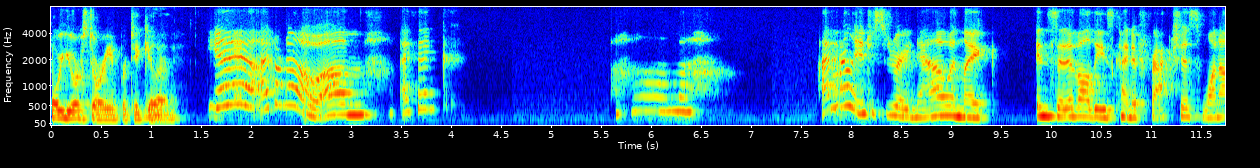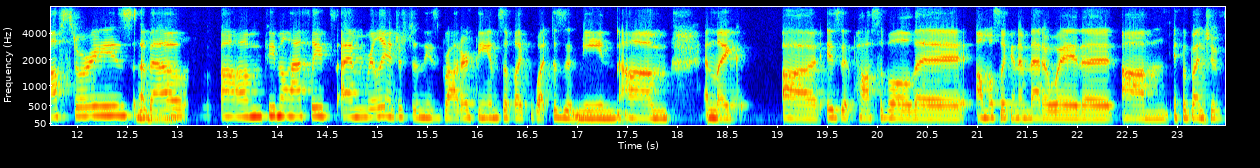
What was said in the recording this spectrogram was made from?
or your story in particular? Yeah, I don't know. Um, I think um, I'm really interested right now in like instead of all these kind of fractious one-off stories mm-hmm. about um, female athletes, I'm really interested in these broader themes of like what does it mean um, and like uh, is it possible that almost like in a meta way that um, if a bunch of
